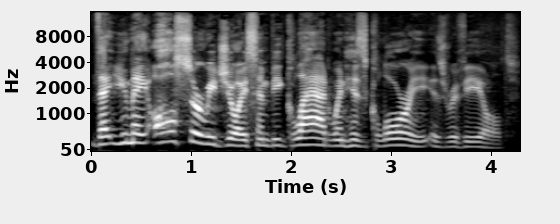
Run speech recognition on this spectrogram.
that you may also rejoice and be glad when his glory is revealed.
